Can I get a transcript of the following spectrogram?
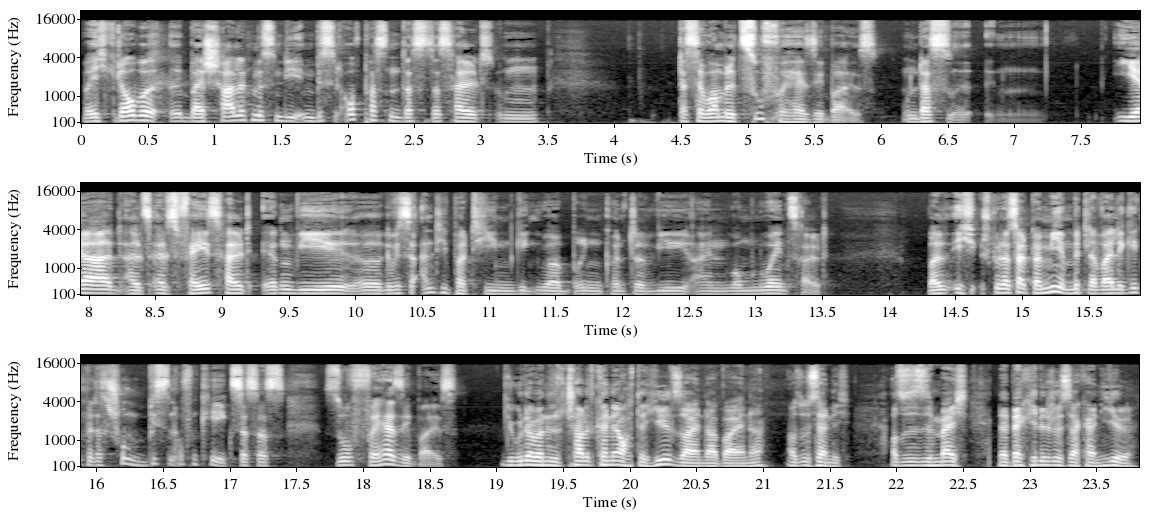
Weil ich glaube, äh, bei Charlotte müssen die ein bisschen aufpassen, dass das halt, ähm, dass der Rumble zu vorhersehbar ist. Und dass äh, ihr als, als Face halt irgendwie äh, gewisse Antipathien gegenüberbringen könnte, wie ein Roman Reigns halt. Weil ich spüre das halt bei mir. Mittlerweile geht mir das schon ein bisschen auf den Keks, dass das so vorhersehbar ist. Ja gut, aber eine Charlotte kann ja auch der Heel sein dabei, ne? Also ist ja nicht. Also ist ja echt, eine Becky Lynch ist ja kein Heel.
